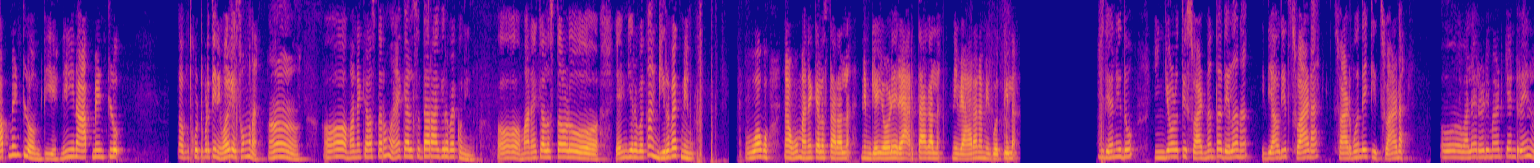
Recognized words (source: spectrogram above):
ಆಪ್ ಮೆಂಟ್ಲು ಅಂತೀಯ. ನೀನು ಆಪ್ ಮೆಂಟ್ಲು. ತೆಗೆದು ಕೊಟ್ಬಿಡ್ತೀನಿ ಹೋಗಿ ಸುಮ್ಮನೆ ಹಾಂ. ಓ, ಮನೆ ಕೆಲಸದವ್ರು ಮನೆ ಕೆಲಸದಾರ ಆಗಿರ್ಬೇಕು ನೀನು. ಓ, ಮನೆ ಕೆಲಸದವಳು ಹೆಂಗಿರ್ಬೇಕು, ಹಂಗಿರ್ಬೇಕು ನೀನು. ಹೋಗು, ನಾವು ಮನೆ ಕೆಲಸದಾರಲ್ಲ ನಿಮಗೆ ಹೇಳಿರೇ ಅರ್ಥ ಆಗಲ್ಲ, ನೀವು ಯಾರ ನಮಗೆ ಗೊತ್ತಿಲ್ಲ. ಇದೇನಿದು? ಹಿಂಗೆ ಹೇಳ್ತಿ ಸ್ವಾಡ್ನಂತದೆಲ್ಲನ ಇದು ಯಾವ್ದಿತ್ತು ಸ್ವಾಡ? ಸ್ವಾಡ್ ಬಂದೈತಿ, ಇದು ಸ್ವಾಡ. ಓ, ಒಲೆ ರೆಡಿ ಮಾಡ್ಕೊಂಡ್ರೇನು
